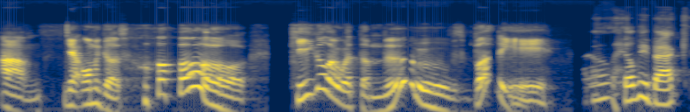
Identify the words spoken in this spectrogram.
Um, yeah, Olman goes, ho ho ho, Kegler with the moves, buddy. Well, he'll be back,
